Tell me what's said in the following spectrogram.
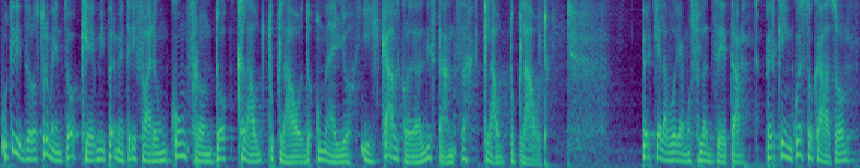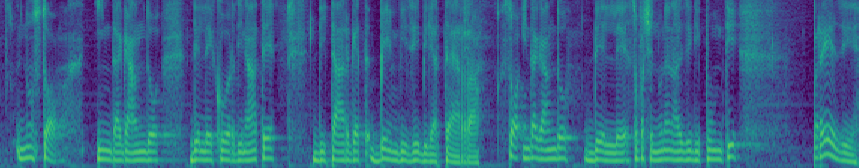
utilizzo lo strumento che mi permette di fare un confronto cloud to cloud, o meglio, il calcolo della distanza cloud to cloud. Perché lavoriamo sulla z? Perché in questo caso non sto indagando delle coordinate di target ben visibili a terra. Sto indagando delle, sto facendo un'analisi di punti presi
